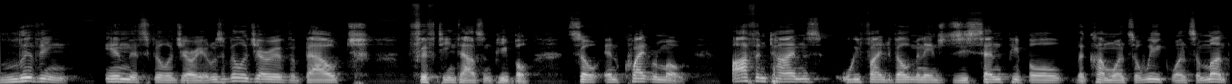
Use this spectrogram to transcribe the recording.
living in this village area it was a village area of about 15000 people so and quite remote oftentimes we find development agencies send people that come once a week, once a month.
